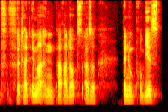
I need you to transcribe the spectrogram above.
führt halt immer in Paradox. Also wenn du probierst,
